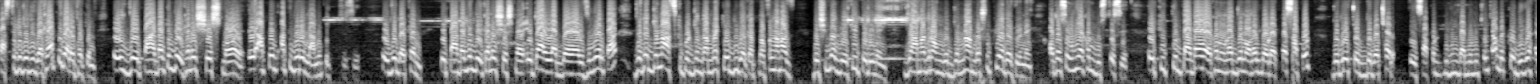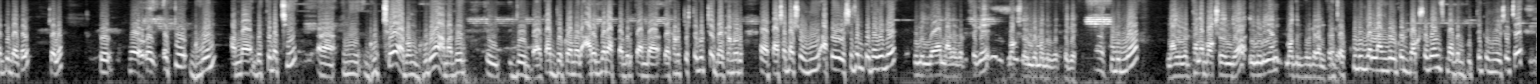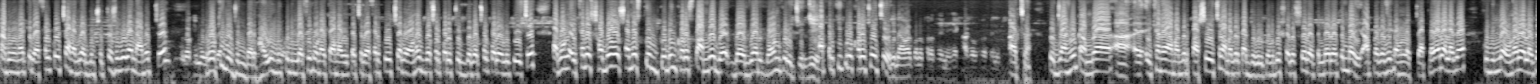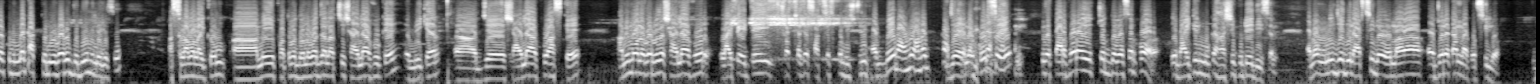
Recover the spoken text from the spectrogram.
কাছ থেকে যদি দেখে আপনি দাঁড়িয়ে থাকেন। এই যে পাটা কিন্তু এখানে শেষ নয়। এই আপনি আপনি ধরে নামই করতেছি। এই যে দেখেন, এই পাটা কিন্তু এখানে শেষ নয়। এটা আল্লাহ অরিজিনাল পা, যেটার জন্য আজকে পর্যন্ত আমরা কেউ দুই রাকাত নফল নামাজ বেশিরভাগ লোকই পড়ি নাই, যে আমাদের অঙ্গের জন্য আমরা সুক্রিয়া আদায় করি নাই। অথচ উনি এখন বুঝতেছে, এই কৃত্রিম পাটাও এখন ওনার জন্য অনেক বড় একটা সাপোর্ট যদিও চোদ্দ বছর এই সাপোর্ট বিভিন্ন ভাবে উনি চলছে, আমরা একটু দিকে হাঁটি দেখাই, চলো। তো একটু ঘুরেন। আমরা দেখতে পাচ্ছি আহ, উনি ঘুরছে এবং ঘুরে আমাদের এই যে কার্যক্রমের আরেকবার আপনাদেরকে আমরা দেখানোর চেষ্টা করছি। দেখানোর পাশাপাশি উনি আপনি এসেছেন কোথা থেকে? কুমিল্লা নাগরপুর থেকে বক্সগঞ্জ মদনপুর থেকে। কুমিল্লা। নাঙ্গলকোট থানা বক্সগঞ্জ ইউনিয়ন মদনপুর গ্রাম থেকে। আচ্ছা কুমিল্লার লাঙ্গলকোট বক্সগঞ্জ মদনপুর থেকে উনি এসেছে এবং ওনাকে রেফার করেছে। আমাদের একজন স্বেচ্ছাসেবীর নাম হচ্ছে রকি মজুমদার। ভাই। উনি কুমিল্লা থেকে ওনাকে আমাদের কাছে রেফার করেছে এবং অনেক বছর পরে চোদ্দ বছর পরে উনি পেয়েছে এবং এখানে সব সমস্ত ইনক্লুডিং খরচ তো আমরা বহন করেছি। আপনার কি কোনো খরচ হয়েছে? যদি আমার কোনো খরচ হয়নি আচ্ছা তো যাই হোক আমরা এখানে আমাদের পাশে রয়েছেন আমাদের কার্যকরী কমিটির সদস্য রতন ভাই রতন ভাই। আপনার কাছে কেমন লাগছে? আপনার এলাকা কুমিল্লা ওনার এলাকা কুমিল্লা কাকতলীয় ভাবে যদিও মিলে গেছে। আসসালামু আলাইকুম। আমি প্রথমে ধন্যবাদ জানাচ্ছি শাইলা আপুকে আমেরিকার যে শাইলা আপু আজকে। আমি মনে করব যে শাইলা আপুর লাইফে এটাই সবথেকে সাকসেসফুল হিস্ট্রি থাকবে। উনি অনেক কাজ যে। করছে কিন্তু তারপরে চোদ্দ বছর পর এই ভাইটির মুখে হাসি ফুটিয়ে দিয়েছেন। এবং উনি যেদিন আসছিল ওনারা অজরে কান্না করছিল।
